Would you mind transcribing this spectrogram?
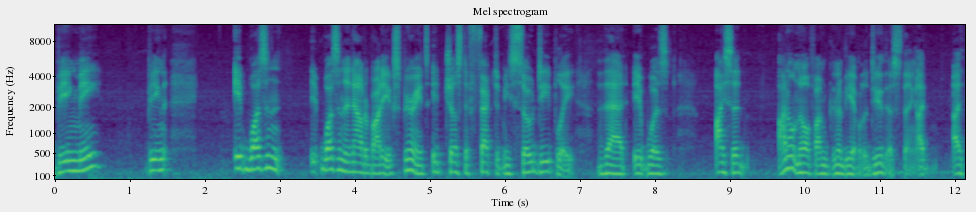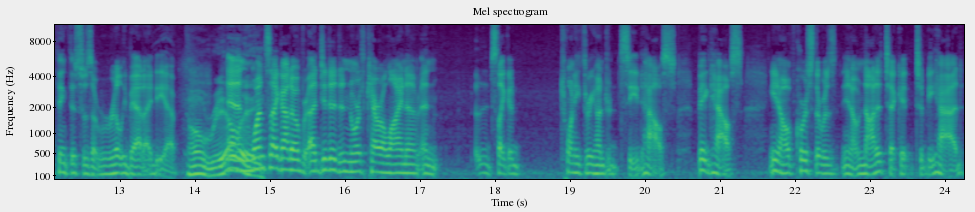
being me, being, it wasn't. It wasn't an out of body experience. It just affected me so deeply that it was. I said, "I don't know if I'm going to be able to do this thing. I, I think this was a really bad idea." Oh, really? And once I got over, I did it in North Carolina, and it's like a 2,300 seat house, big house. You know, of course, there was you know not a ticket to be had,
